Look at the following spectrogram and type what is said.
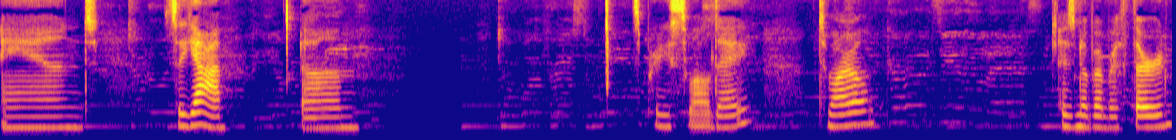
And so, yeah. Um, pretty swell day. Tomorrow is November 3rd,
